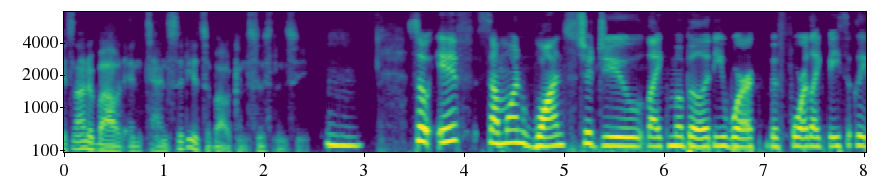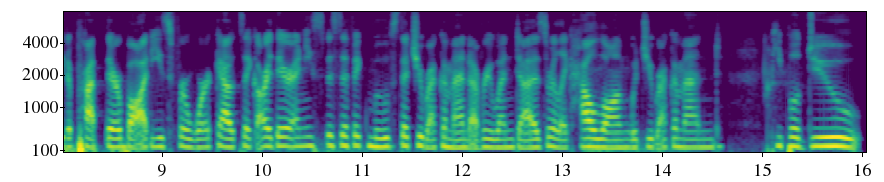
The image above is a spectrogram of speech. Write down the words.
It's not about intensity it's about consistency. Mm-hmm. so if someone wants to do like mobility work before like basically to prep their bodies for workouts like are there any specific moves that you recommend everyone does or like how long would you recommend people do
